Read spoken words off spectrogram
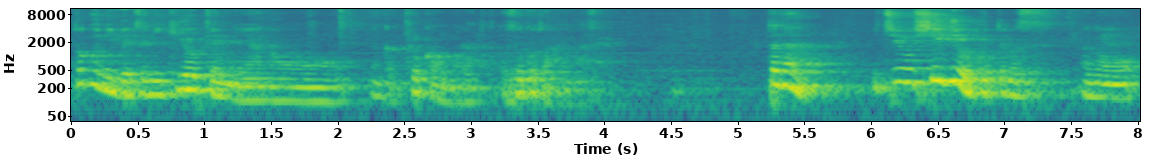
特に別に崎陽軒に、あのーなんか許可をもらったとかそういうことはありません。ただ一応 CD を送ってます、あの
